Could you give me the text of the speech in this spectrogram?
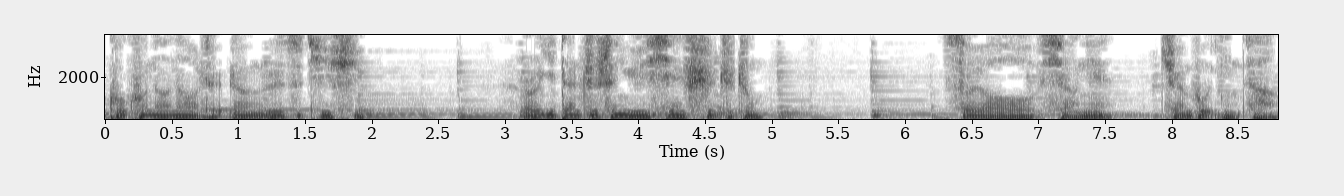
哭哭闹闹着让日子继续。而一旦置身于现实之中，所有想念全部隐藏。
